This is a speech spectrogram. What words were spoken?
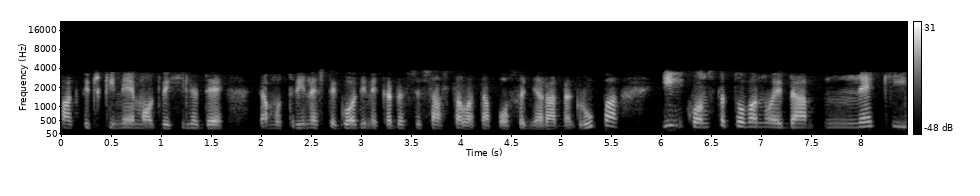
faktički nema od 2000 tamo 13. godine kada se sastala ta poslednja radna grupa i konstatovano je da neki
